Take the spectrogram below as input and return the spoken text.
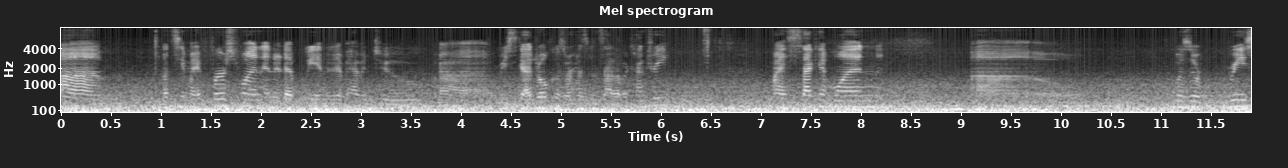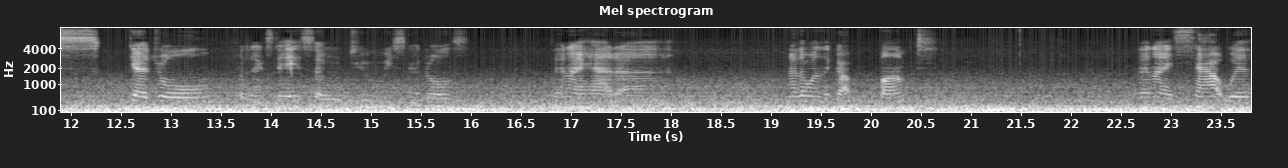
Um, let's see. My first one ended up we ended up having to uh, reschedule because our husband's out of the country. My second one uh, was a reschedule for the next day, so two reschedules. Then I had uh, another one that got bumped. Then I sat with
